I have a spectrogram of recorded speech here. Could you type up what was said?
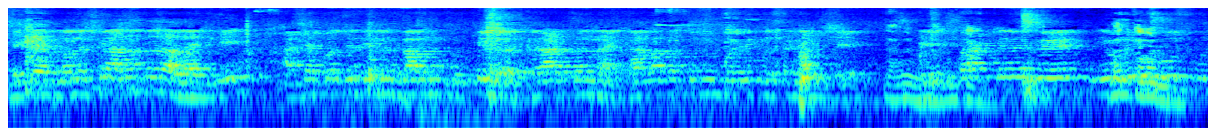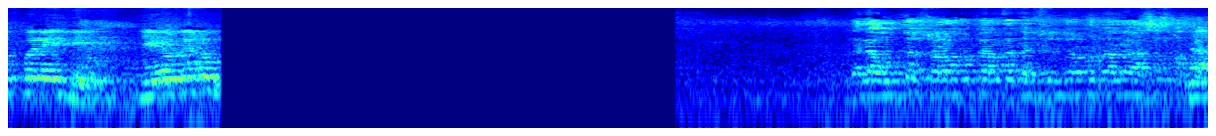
त्याच्या मनस्वी आनंद झालाय की अशा पद्धतीने काम केलं तर अडचण नाही. कारण आता तुम्ही बघितलं सगळे विषय. वेळेत एवढे उत्पन्न येते जे एवढे लोक त्याला उत्तर सोलापूर तालुका दक्षिण सोलापूर तालुका असंच म्हणतात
